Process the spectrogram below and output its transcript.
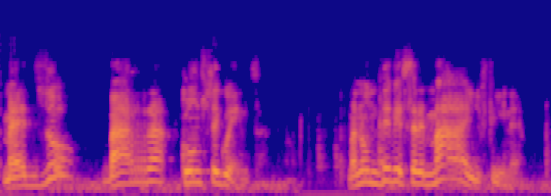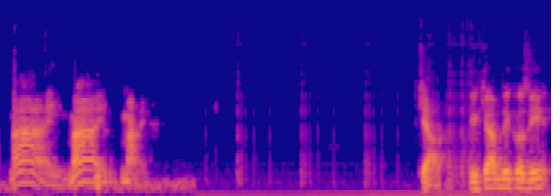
mezzo barra conseguenza ma non deve essere mai il fine. Mai, mai, mai. Chiaro, più chiaro di così.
